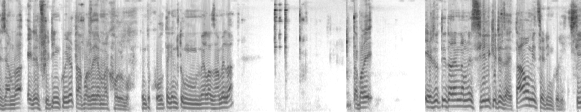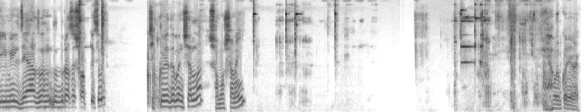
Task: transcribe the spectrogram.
এই যে আমরা এটার ফিটিং কইরা তারপর যাই আমরা খুলবো। কিন্তু খুলতে কিন্তু মেলা ঝামেলা। তারপরে এর যদি ধরেন আপনি সিল কেটে যায় তাও আমি সেটিং করি। সিল মিল যা দূর আছে সবকিছু ঠিক করে দেবো ইনশাল্লাহ, সমস্যা নাই। হোল করে রাখ।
